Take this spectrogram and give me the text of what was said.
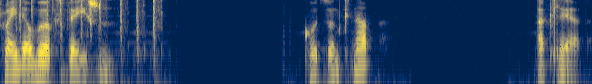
Trader Workstation. Kurz und knapp erklärt.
